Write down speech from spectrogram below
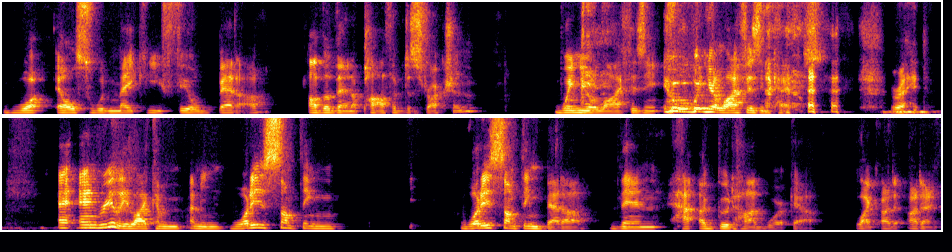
what else would make you feel better other than a path of destruction when your life is in when your life is in chaos. Right, and, and really like um, i mean what is something what is something better than ha- a good hard workout like I don't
